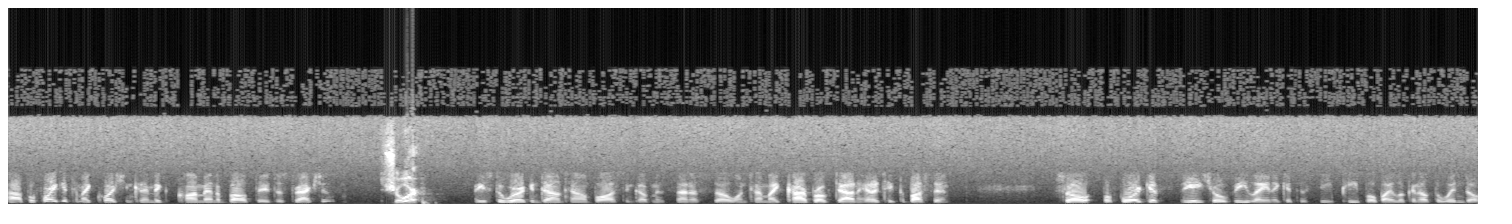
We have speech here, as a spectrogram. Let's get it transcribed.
Uh, before I get to my question, can I make a comment about the distractions? Sure. I used to work in downtown Boston Government Center, so one time my car broke down. I had to take the bus in. So before it gets to the HOV lane, I get to see people by looking out the window.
